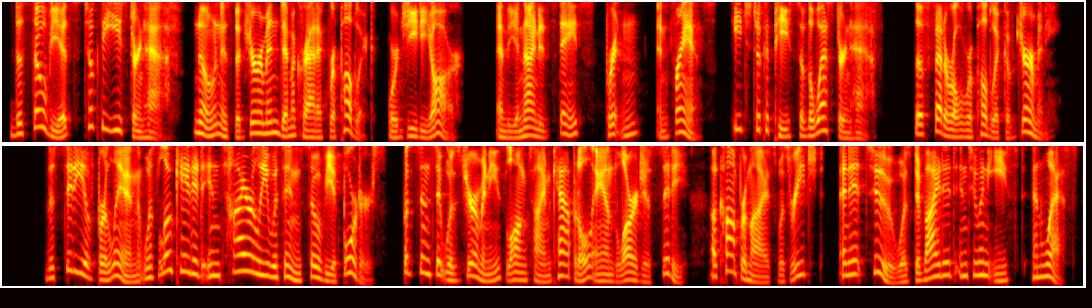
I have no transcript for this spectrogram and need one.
The Soviets took the eastern half, known as the German Democratic Republic, or GDR, and the United States, Britain, and France each took a piece of the western half, the Federal Republic of Germany. The city of Berlin was located entirely within Soviet borders, but since it was Germany's longtime capital and largest city, a compromise was reached, and it too was divided into an east and west.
